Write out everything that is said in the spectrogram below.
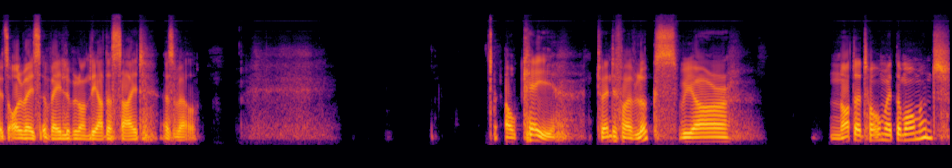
it's always available on the other side as well. Okay, 25 lux. We are not at home at the moment.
